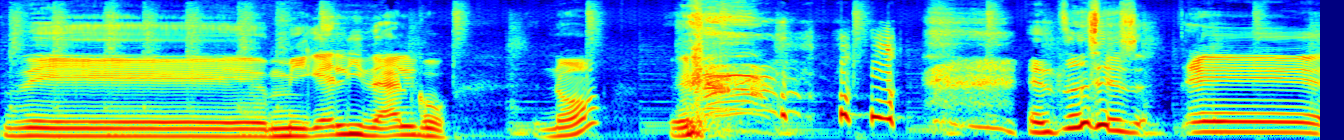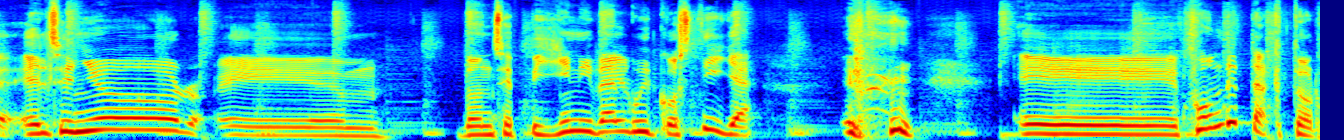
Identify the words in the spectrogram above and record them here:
de Miguel Hidalgo, ¿no? Entonces, eh, el señor eh, Don Cepillín Hidalgo y Costilla eh, fue un detractor.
